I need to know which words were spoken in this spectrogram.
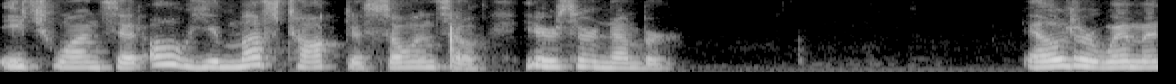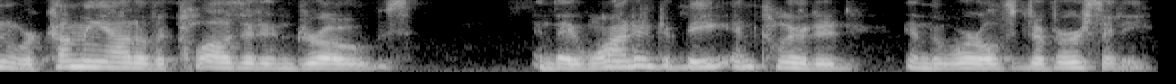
Each one said, Oh, you must talk to so and so. Here's her number. Elder women were coming out of the closet in droves, and they wanted to be included in the world's diversity.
